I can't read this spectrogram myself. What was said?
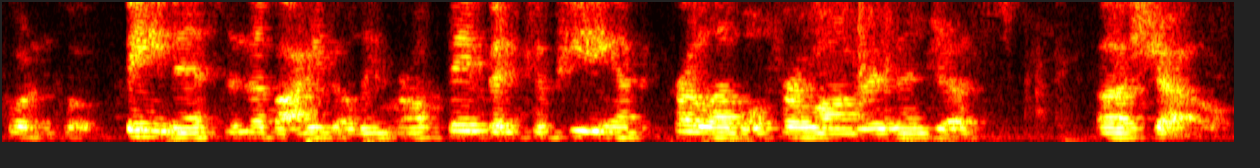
quote unquote famous in the bodybuilding world, they've been competing at the pro level for longer than just a show.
